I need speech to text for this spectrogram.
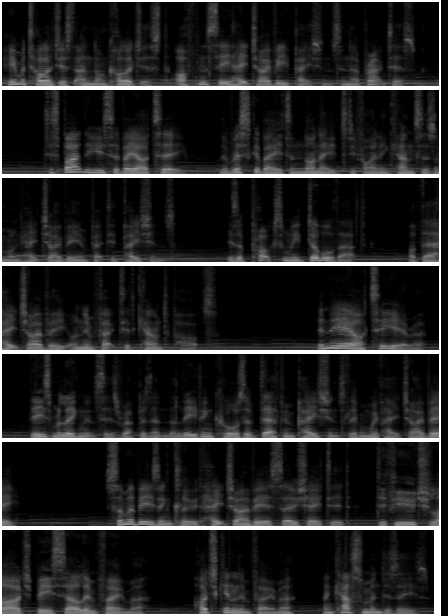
Haematologists and oncologists often see HIV patients in their practice. Despite the use of ART, the risk of AIDS and non AIDS defining cancers among HIV infected patients is approximately double that of their HIV uninfected counterparts. In the ART era, these malignancies represent the leading cause of death in patients living with HIV. Some of these include HIV associated diffuse large B cell lymphoma, Hodgkin lymphoma, and Castleman disease.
